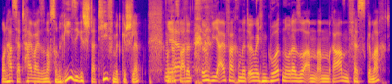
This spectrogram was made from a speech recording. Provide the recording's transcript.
und hast ja teilweise noch so ein riesiges Stativ mitgeschleppt. Und yeah. das war dann irgendwie einfach mit irgendwelchen Gurten oder so am, am Rahmen festgemacht.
